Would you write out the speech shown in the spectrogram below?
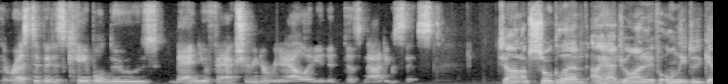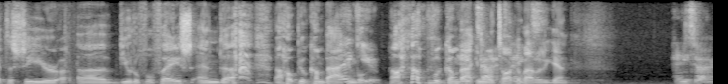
The rest of it is cable news, manufacturing a reality that does not exist. John, I'm so glad I had you on, if only to get to see your uh, beautiful face. And uh, I hope you'll come back. Thank and we'll, you. we'll come back and we'll talk Thanks. about it again. Anytime.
